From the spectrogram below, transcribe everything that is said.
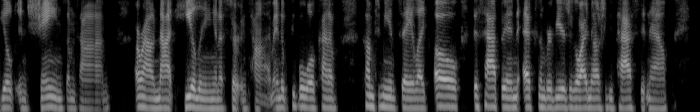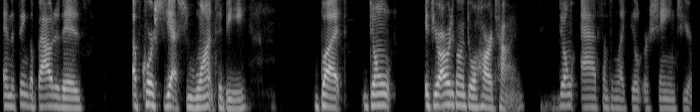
guilt and shame sometimes around not healing in a certain time. I know people will kind of come to me and say, like, oh, this happened X number of years ago. I know I should be past it now. And the thing about it is, of course, yes, you want to be, but don't if you're already going through a hard time, don't add something like guilt or shame to your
